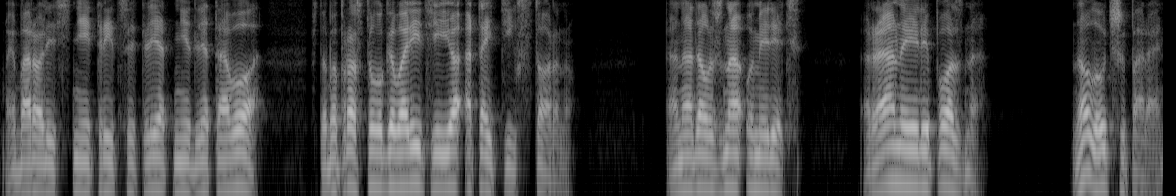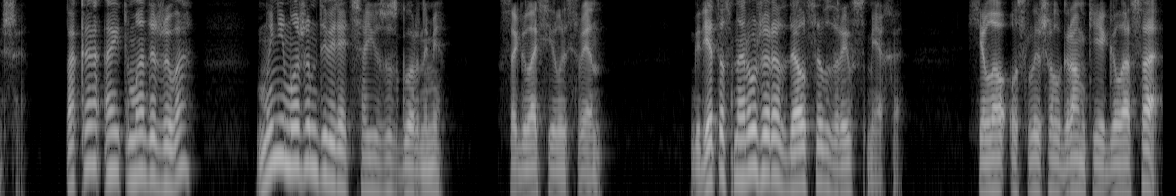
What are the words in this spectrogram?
Мы боролись с ней 30 лет не для того, чтобы просто уговорить ее отойти в сторону. Она должна умереть. Рано или поздно. Но лучше пораньше. Пока Айтмада жива, мы не можем доверять союзу с горными, согласилась Вен. Где-то снаружи раздался взрыв смеха. Хило услышал громкие голоса,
